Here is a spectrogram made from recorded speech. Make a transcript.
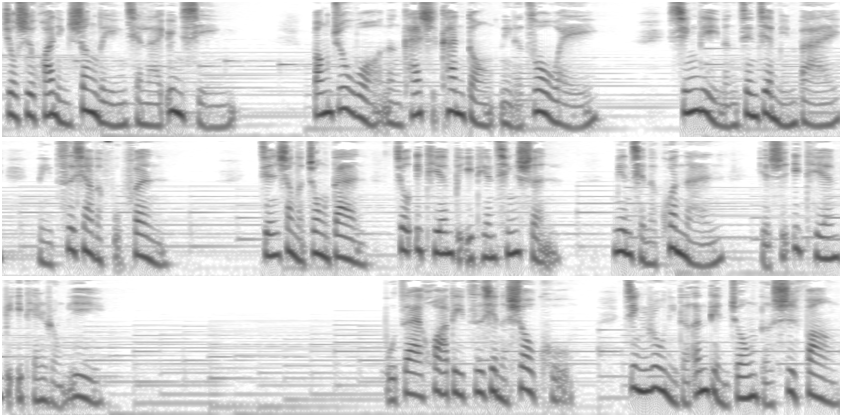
就是欢迎圣灵前来运行，帮助我能开始看懂你的作为，心里能渐渐明白你赐下的福分，肩上的重担就一天比一天轻省，面前的困难也是一天比一天容易，不再画地自限的受苦，进入你的恩典中得释放，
